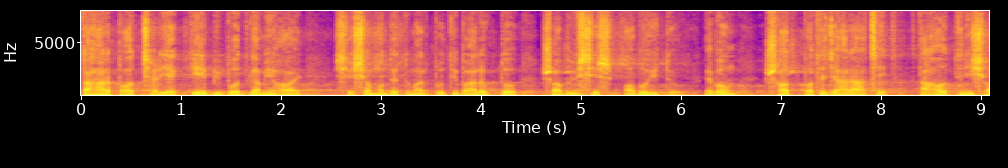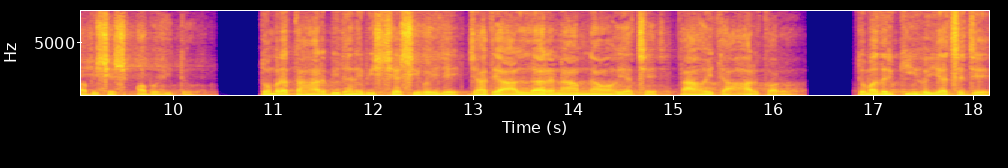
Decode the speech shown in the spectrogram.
তাহার পথ ছাড়িয়া কে বিপদগামী হয়, সে সম্বন্ধে তোমার প্রতিপালক তো সবিশেষ অবহিত, এবং সৎপথে যাহারা আছে, তাহাও তিনি সবিশেষ অবহিত। তোমরা তাহার বিধানে বিশ্বাসী হইলে, যাহাতে আল্লাহর নাম নেওয়া হইয়াছে, তা হইতে আহার করো। তোমাদের কি হইয়াছে যে,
